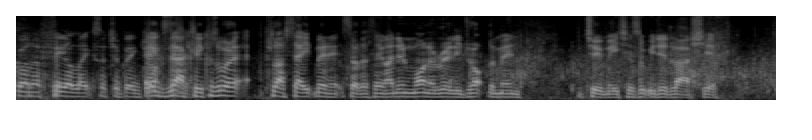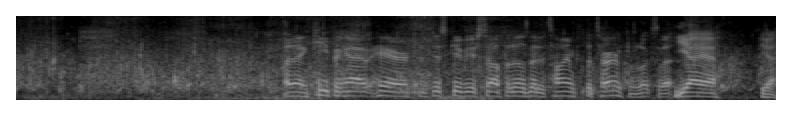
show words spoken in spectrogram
gonna feel like such a big drop. Exactly, because we're at plus eight minutes, sort of thing. I didn't want to really drop them in the two meters that we did last year. And then keeping out here to just give yourself a little bit of time for the turn from the looks of it. Yeah, yeah, yeah.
